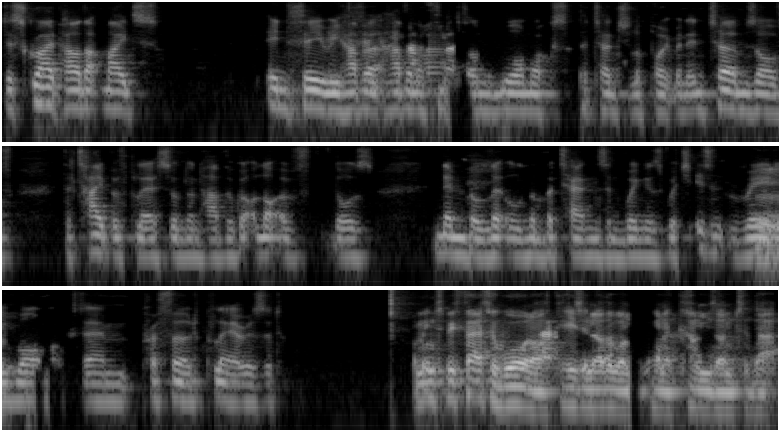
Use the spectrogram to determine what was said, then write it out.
describe how that might, in theory, have a have an effect on Warnock's potential appointment in terms of the type of player Sunderland have. They've got a lot of those nimble little number tens and wingers, which isn't really mm. Warnock's um, preferred player, is it? I mean, to be fair to Warnock, he's another one that kind of comes onto that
